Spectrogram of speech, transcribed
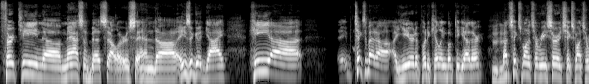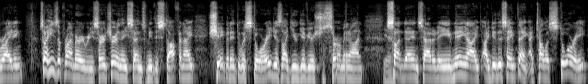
13 uh, massive bestsellers, and uh, he's a good guy. He uh, it takes about a, a, year to put a killing book together. Mm-hmm. About six months of research, six months of writing. So he's a primary researcher, and he sends me the stuff, and I shape it into a story, just like you give your sermon on yeah. Sunday and Saturday evening. I, I do the same thing. I tell a story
